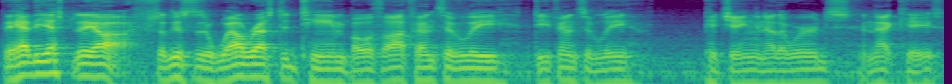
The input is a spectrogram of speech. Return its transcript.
They had the yesterday off, so this is a well-rested team, both offensively, defensively, pitching, in other words, in that case,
